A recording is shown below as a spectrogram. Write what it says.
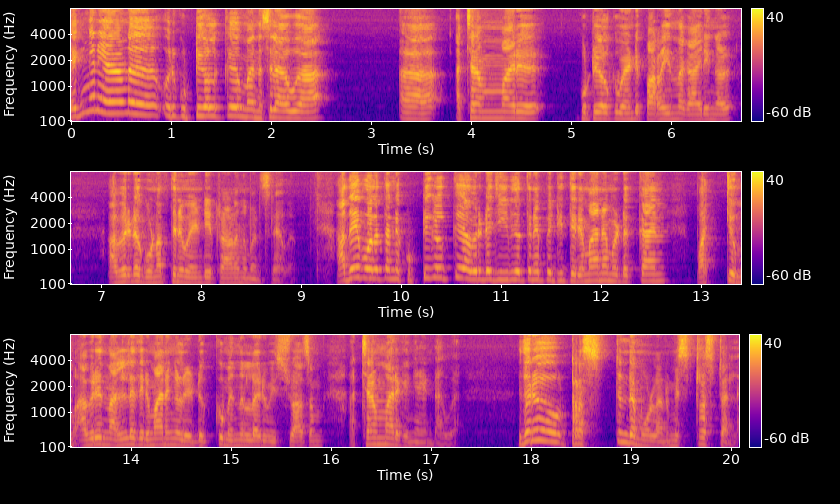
എങ്ങനെയാണ് ഒരു കുട്ടികൾക്ക് മനസ്സിലാവുക? അച്ഛനമ്മമാർ കുട്ടികൾക്ക് വേണ്ടി പറയുന്ന കാര്യങ്ങൾ അവരുടെ ഗുണത്തിന് വേണ്ടിയിട്ടാണെന്ന് മനസ്സിലാവുക. അതേപോലെ തന്നെ കുട്ടികൾക്ക് അവരുടെ ജീവിതത്തിനെ പറ്റി തീരുമാനമെടുക്കാൻ പറ്റും. അവർ നല്ല തീരുമാനങ്ങൾ എടുക്കും എന്നുള്ള ഒരു വിശ്വാസം അച്ഛനമ്മമാർക്ക് എങ്ങനെ ഉണ്ടാവുക ഇതൊരു ട്രസ്റ്റിന്റെ മുകളിലാണ് മിസ്ട്രസ്റ്റ് അല്ല.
